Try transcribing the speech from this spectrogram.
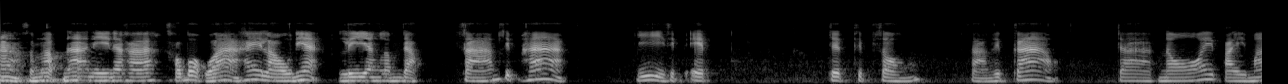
อ่าสำหรับหน้านี้นะคะ เขาบอกว่าให้เราเนี่ยเรียงลำดับ35 21 72 39จากน้อยไปม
